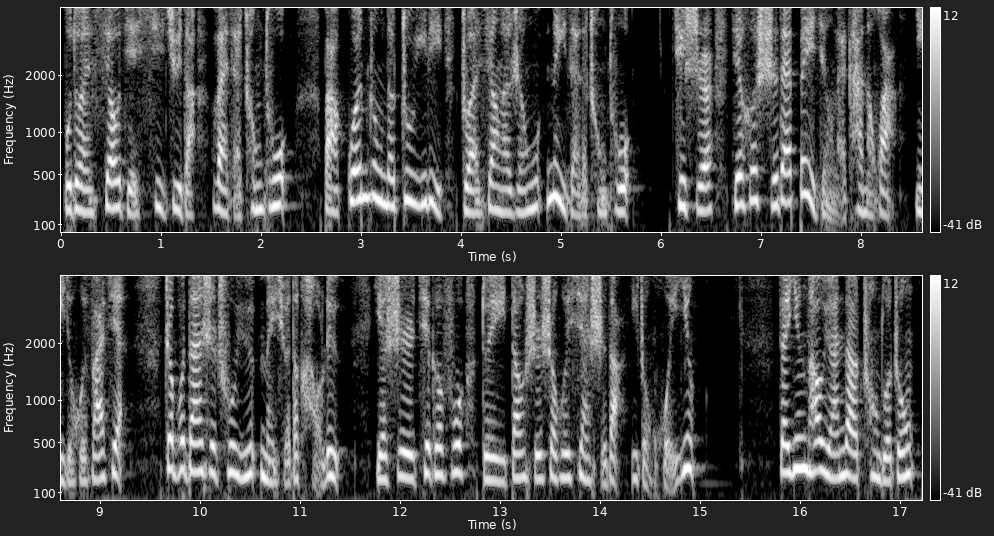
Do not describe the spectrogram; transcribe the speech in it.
不断消解戏剧的外在冲突，把观众的注意力转向了人物内在的冲突。其实，结合时代背景来看的话，你就会发现，这不单是出于美学的考虑，也是契科夫对当时社会现实的一种回应。在《樱桃园》的创作中，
